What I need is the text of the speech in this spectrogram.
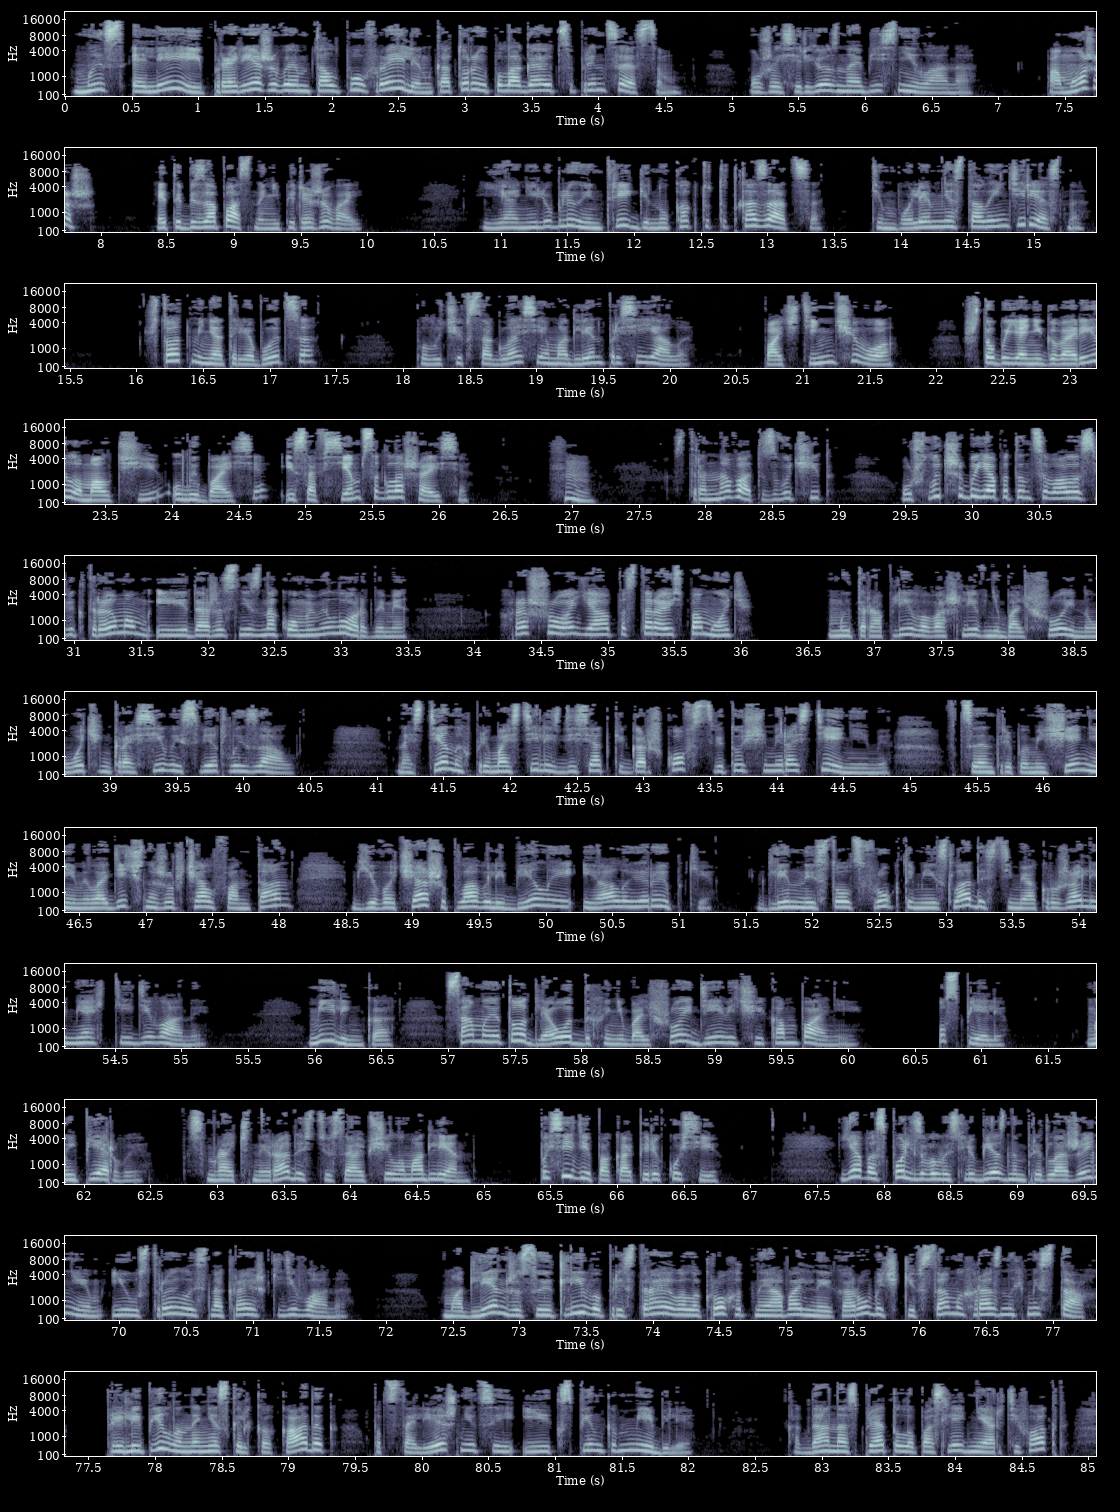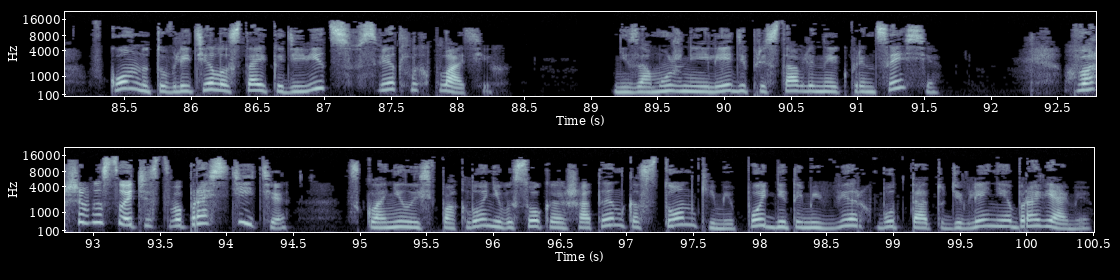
Мы с Элеей прореживаем толпу фрейлин, которые полагаются принцессам. Уже серьезно объяснила она. Поможешь? Это безопасно, не переживай. Я не люблю интриги, но как тут отказаться? Тем более мне стало интересно. Что от меня требуется? Получив согласие, Мадлен просияла. Почти ничего. Что бы я ни говорила, молчи, улыбайся и совсем соглашайся. Хм, странновато звучит. Уж лучше бы я потанцевала с Виктремом и даже с незнакомыми лордами. Хорошо, я постараюсь помочь. Мы торопливо вошли в небольшой, но очень красивый светлый зал. На стенах примостились десятки горшков с цветущими растениями. В центре помещения мелодично журчал фонтан, в его чаше плавали белые и алые рыбки. Длинный стол с фруктами и сладостями окружали мягкие диваны. Миленько, самое то для отдыха небольшой девичьей компании. Успели. Мы первые, с мрачной радостью сообщила Мадлен. Посиди пока, перекуси. Я воспользовалась любезным предложением и устроилась на краешке дивана. Мадлен же суетливо пристраивала крохотные овальные коробочки в самых разных местах, прилепила на несколько кадок, под столешницей и к спинкам мебели. Когда она спрятала последний артефакт, в комнату влетела стайка девиц в светлых платьях. Незамужние леди, представленные к принцессе. Ваше высочество, простите, склонилась в поклоне высокая шатенка с тонкими, поднятыми вверх, будто от удивления бровями.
